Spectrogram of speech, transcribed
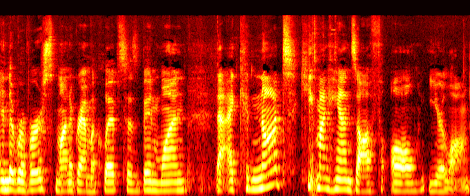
in the reverse monogram eclipse has been one that I could not keep my hands off all year long.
